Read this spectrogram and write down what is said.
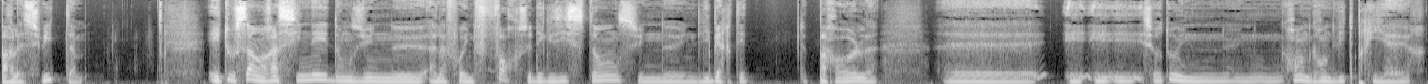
par la suite. Et tout ça enraciné dans une, à la fois une force d'existence, une, liberté de parole, euh, et, surtout une, grande, grande vie de prière.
